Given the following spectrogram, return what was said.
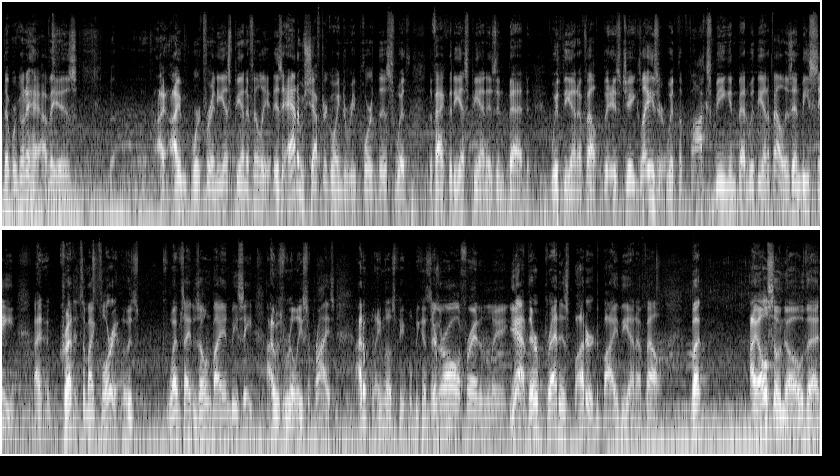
that we're going to have is I, I work for an ESPN affiliate. Is Adam Schefter going to report this with the fact that ESPN is in bed with the NFL? Is Jay Glazer with the Fox being in bed with the NFL? Is NBC? Uh, credit to Mike Florio, whose website is owned by NBC. I was really surprised. I don't blame those people because they're They're all afraid of the league. yeah, their bread is buttered by the NFL. But I also know that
